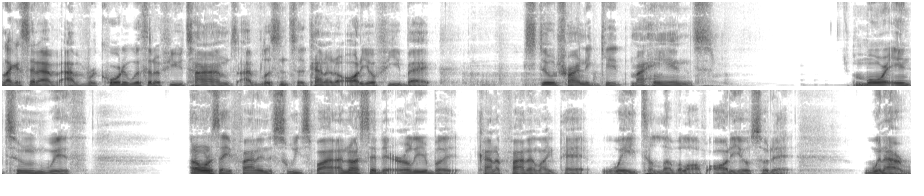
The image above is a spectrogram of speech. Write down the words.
like I said, I've, I've recorded with it a few times. I've listened to kind of the audio feedback, still trying to get my hands more in tune with I don't want to say finding the sweet spot. I know I said that earlier, but kind of finding like that way to level off audio so that when I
